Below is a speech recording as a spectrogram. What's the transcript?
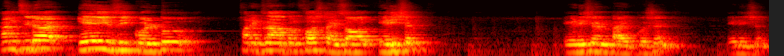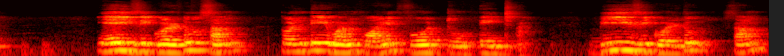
consider A is equal to for example, first I solve addition, addition type question, addition. A is equal to sum 21.428. B is equal to sum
